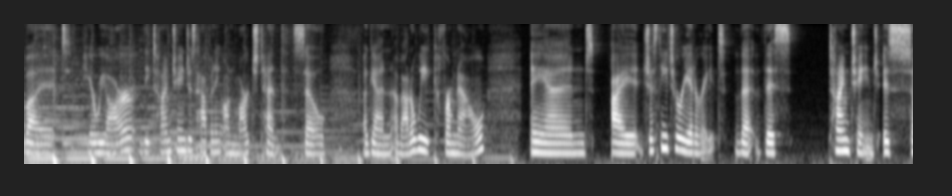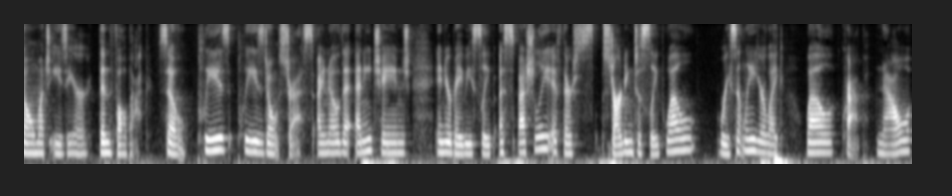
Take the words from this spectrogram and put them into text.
but here we are. The time change is happening on March 10th. So, again, about a week from now. And I just need to reiterate that this time change is so much easier than fallback. So please, please don't stress. I know that any change in your baby's sleep, especially if they're starting to sleep well recently, you're like, well, crap. Now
